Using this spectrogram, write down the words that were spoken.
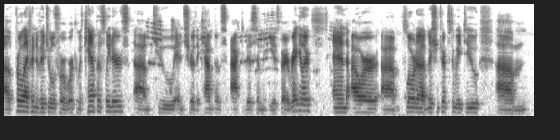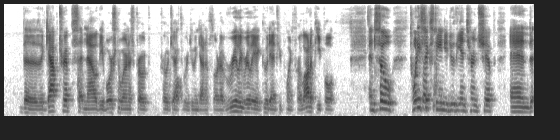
of pro life individuals who are working with campus leaders um, to ensure the campus activism is very regular. And our um, Florida mission trips that we do, um, the, the GAP trips, and now the abortion awareness pro- project that we're doing down in Florida, really, really a good entry point for a lot of people. And so 2016, you do the internship, and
